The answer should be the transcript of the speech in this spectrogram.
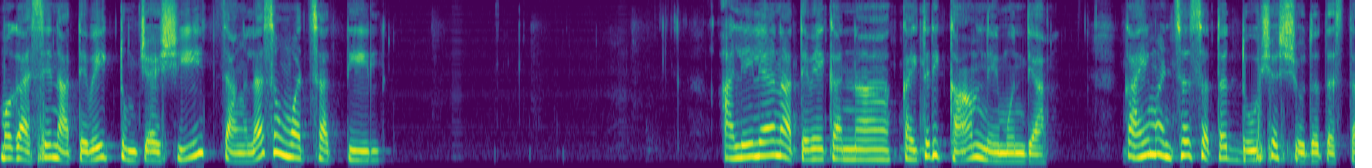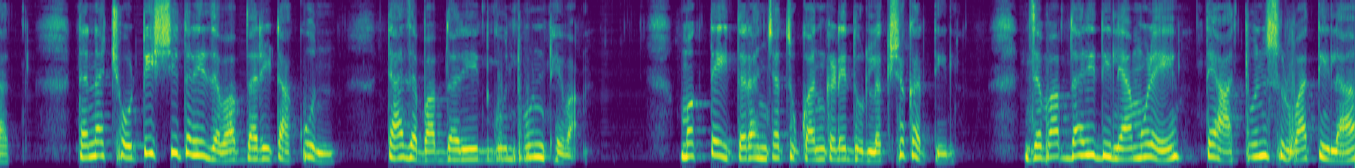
मग असे नातेवाईक तुमच्याशी चांगला संवाद साधतील. आलेल्या नातेवाईकांना काहीतरी काम नेमून द्या. काही माणसं सतत दोषच शोधत असतात. त्यांना छोटीशी तरी जबाबदारी टाकून त्या जबाबदारीत गुंतवून ठेवा. मग ते इतरांच्या चुकांकडे दुर्लक्ष करतील. जबाबदारी दिल्यामुळे ते आतून सुरुवातीला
